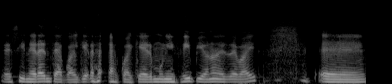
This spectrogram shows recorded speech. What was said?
es inherente a cualquier, a cualquier municipio ¿no? de este país. Eh,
